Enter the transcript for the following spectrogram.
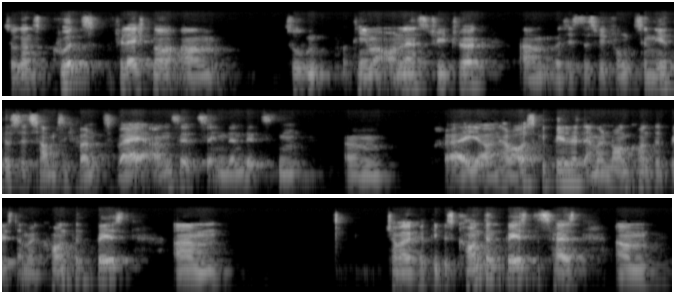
So ganz kurz vielleicht noch ähm, zum Thema Online-Streetwork. Ähm, was ist das? Wie funktioniert das? Es haben sich vor allem zwei Ansätze in den letzten drei Jahren herausgebildet. Einmal Non-Content-Based, einmal Content-Based. Ähm, Khatib ist Content-Based, das heißt, ähm,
